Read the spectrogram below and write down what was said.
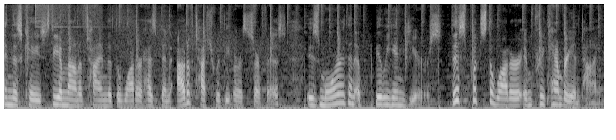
in this case the amount of time that the water has been out of touch with the Earth's surface, is more than a billion years. This puts the water in Precambrian time,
